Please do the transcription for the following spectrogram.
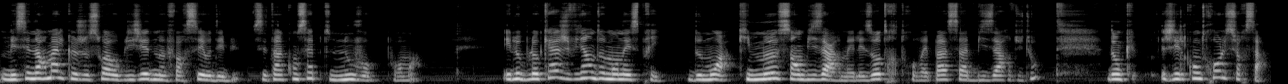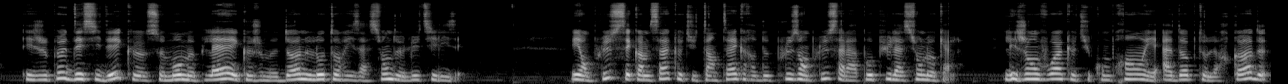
Mais c'est normal que je sois obligée de me forcer au début. C'est un concept nouveau pour moi. Et le blocage vient de mon esprit, de moi, qui me sent bizarre, mais les autres trouveraient pas ça bizarre du tout. Donc, j'ai le contrôle sur ça. Et je peux décider que ce mot me plaît et que je me donne l'autorisation de l'utiliser. Et en plus, c'est comme ça que tu t'intègres de plus en plus à la population locale. Les gens voient que tu comprends et adoptes leur code,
